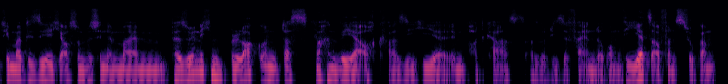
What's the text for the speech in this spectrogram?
thematisiere ich auch so ein bisschen in meinem persönlichen Blog und das machen wir ja auch quasi hier im Podcast, also diese Veränderungen, die jetzt auf uns zukommen.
